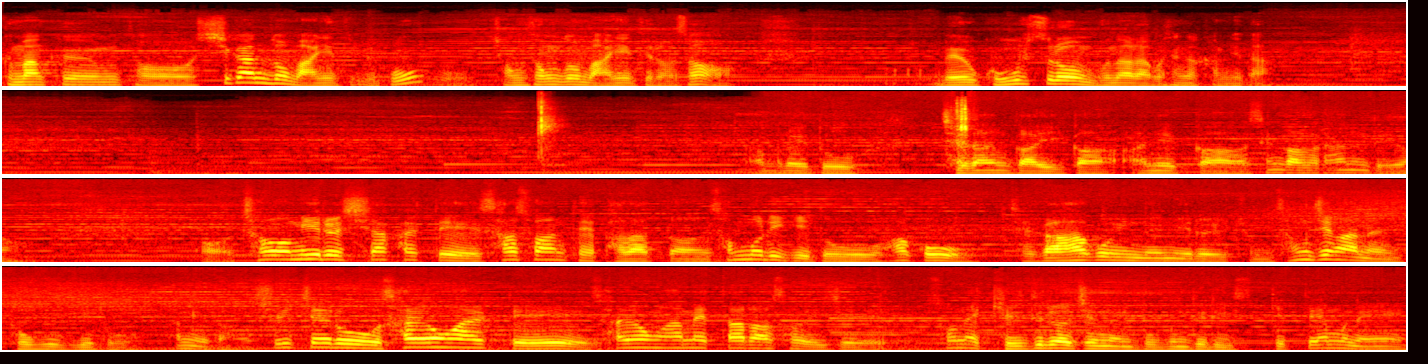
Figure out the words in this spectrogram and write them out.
그만큼 더 시간도 많이 들고 정성도 많이 들어서 매우 고급스러운 문화라고 생각합니다. 아무래도 재단가이가 아닐까 생각을 하는데요. 어, 처음 일을 시작할 때 사수한테 받았던 선물이기도 하고 제가 하고 있는 일을 좀 상징하는 도구이기도 합니다. 실제로 사용할 때 사용함에 따라서 이제 손에 길들여지는 부분들이 있기 때문에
